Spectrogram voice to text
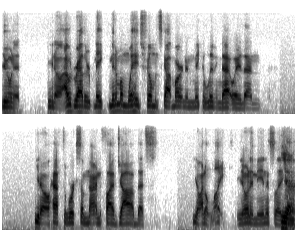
doing it you know, I would rather make minimum wage filming Scott Martin and make a living that way than, you know, have to work some nine to five job that's, you know, I don't like. You know what I mean? It's like yeah,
